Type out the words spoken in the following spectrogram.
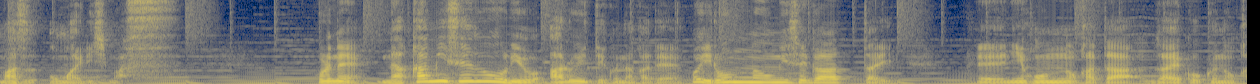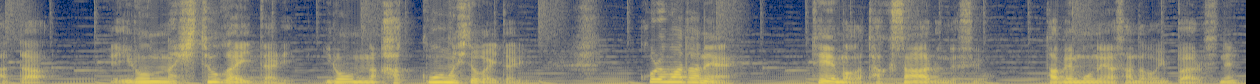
まずお参りします。これね、中見世通りを歩いていく中で、これいろんなお店があったり、えー日本の方、外国の方、いろんな人がいたり、いろんな格好の人がいたり、これまたね、テーマがたくさんあるんですよ。食べ物屋さんとかもいっぱいあるしね。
